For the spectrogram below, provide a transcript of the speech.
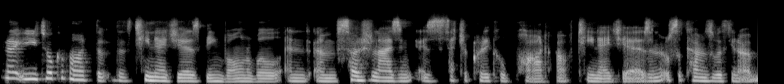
You know, you talk about the, the teenage years being vulnerable, and um, socializing is such a critical part of teenage years. And it also comes with, you know,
